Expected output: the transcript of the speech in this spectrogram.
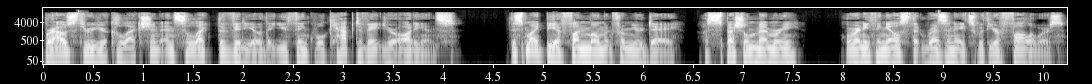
Browse through your collection and select the video that you think will captivate your audience. This might be a fun moment from your day, a special memory, or anything else that resonates with your followers.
